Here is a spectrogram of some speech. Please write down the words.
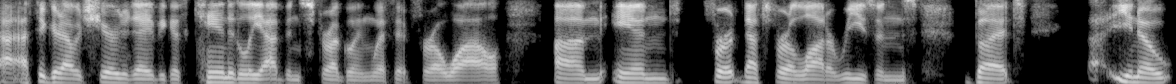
i figured i would share today because candidly i've been struggling with it for a while um, and for that's for a lot of reasons but uh, you know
